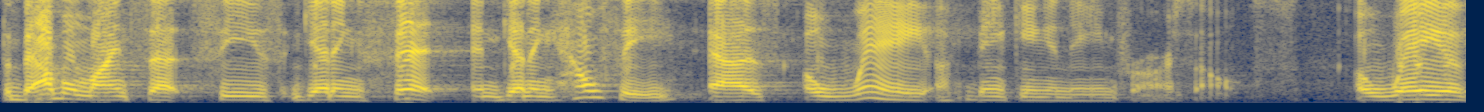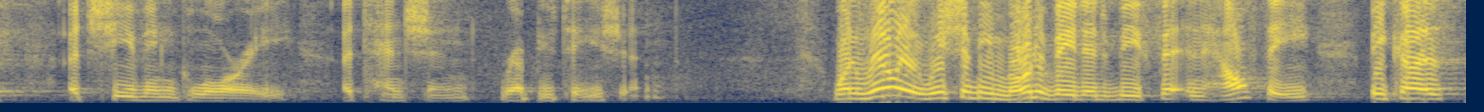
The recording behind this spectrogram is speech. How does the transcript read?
the Babel mindset sees getting fit and getting healthy as a way of making a name for ourselves, a way of achieving glory, attention, reputation. When really we should be motivated to be fit and healthy because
